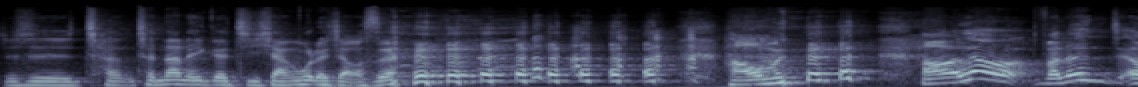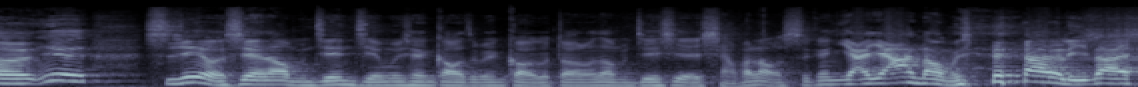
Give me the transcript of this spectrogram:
就是承承担了一个吉祥物的角色。好，我们 好，那反正呃，因为时间有限，那我们今天节目先告这边告一个段落。那我们今天谢谢小凡老师跟丫丫，那我们下个礼拜，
